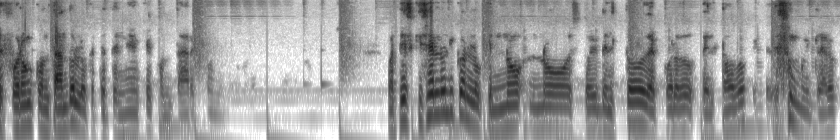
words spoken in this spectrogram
te fueron contando lo que te tenían que contar con Martínez. Quizá lo único en lo que no, no estoy del todo de acuerdo, del todo, eso muy claro,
